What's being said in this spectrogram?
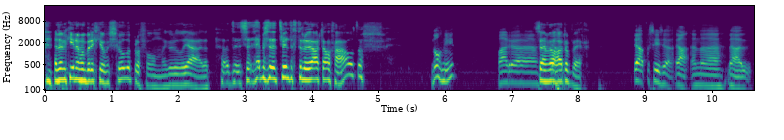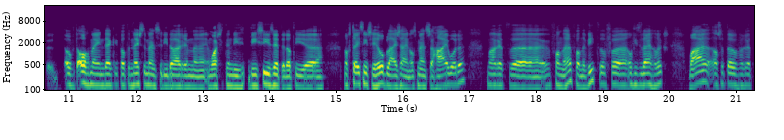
En dan heb ik hier nog een berichtje over schuldenplafond. Ik bedoel, ja, dat, is- hebben ze de 20 miljard al gehaald? Of Nog niet. Maar, ze zijn wel ja. hard op weg? Ja, precies. Ja. Ja, en eh, over het algemeen denk ik dat de meeste mensen die daar in, eh, in Washington DC zitten, dat die eh, nog steeds niet zo heel blij zijn als mensen high worden. Maar het, van, hè, van de wiet of, of iets dergelijks. Maar als het over het,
